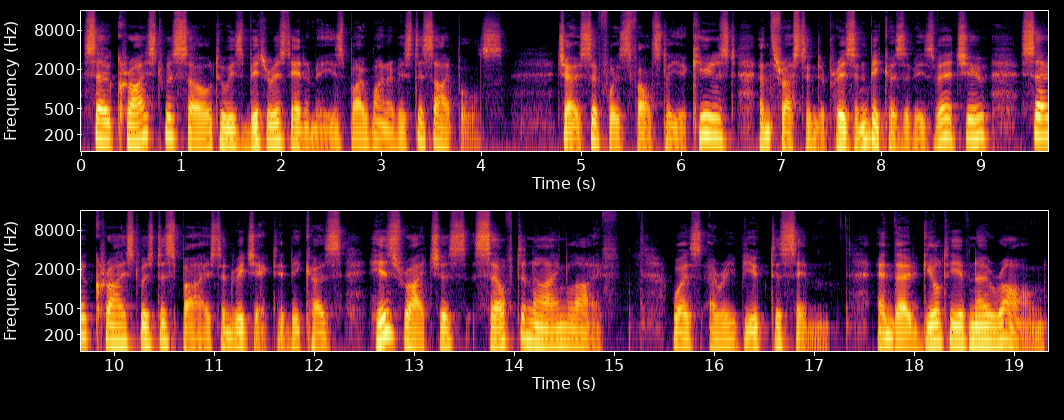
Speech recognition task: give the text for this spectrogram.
so Christ was sold to his bitterest enemies by one of his disciples. Joseph was falsely accused and thrust into prison because of his virtue, so Christ was despised and rejected because his righteous, self-denying life was a rebuke to sin and though guilty of no wrong,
